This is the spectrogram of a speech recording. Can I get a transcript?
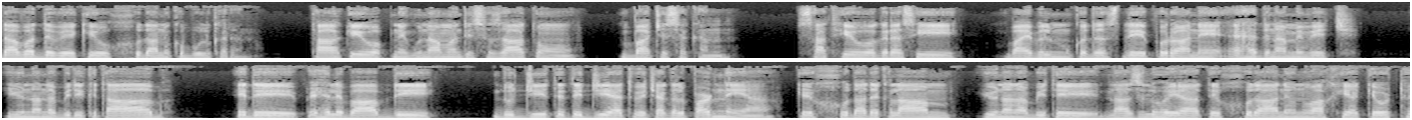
ਦਾਵਤ ਦੇਵੇ ਕਿ ਉਹ ਖੁਦਾ ਨੂੰ ਕਬੂਲ ਕਰਨ ਤਾਂ ਕਿ ਉਹ ਆਪਣੇ ਗੁਨਾਹਾਂ ਦੀ ਸਜ਼ਾ ਤੋਂ ਬਚ ਸਕਣ। ਸਾਥੀਓ, ਅਗਰ ਅਸੀਂ ਬਾਈਬਲ ਮੁਕੱਦਸ ਦੇ ਪੁਰਾਣੇ ਅਹਿਦਨਾਮੇ ਵਿੱਚ ਯੂਨਾ ਨਬੀ ਦੀ ਕਿਤਾਬ, ਇਹਦੇ ਪਹਿਲੇ ਬਾਬ ਦੀ ਦੂਜੀ ਤੇ ਤੀਜੀ ਆਇਤ ਵਿੱਚ ਅਗਲ ਪੜ੍ਹਨੇ ਆ ਕਿ ਖੁਦਾ ਦਾ ਕਲਾਮ ਯੂਨਾ ਨਬੀ ਤੇ ਨਾਜ਼ਿਲ ਹੋਇਆ ਤੇ ਖੁਦਾ ਨੇ ਉਹਨੂੰ ਆਖਿਆ ਕਿ ਉੱਠ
